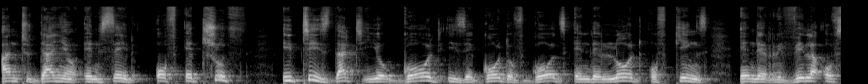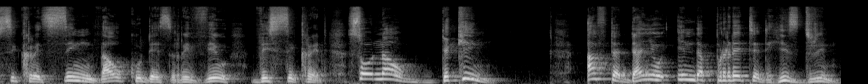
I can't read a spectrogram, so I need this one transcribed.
unto Daniel and said, Of a truth, it is that your God is a God of gods and a Lord of kings and a revealer of secrets, seeing thou couldst reveal this secret. So now the king after Daniel interpreted his dream,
